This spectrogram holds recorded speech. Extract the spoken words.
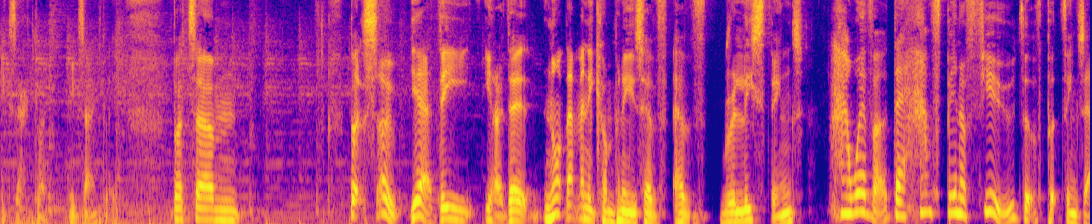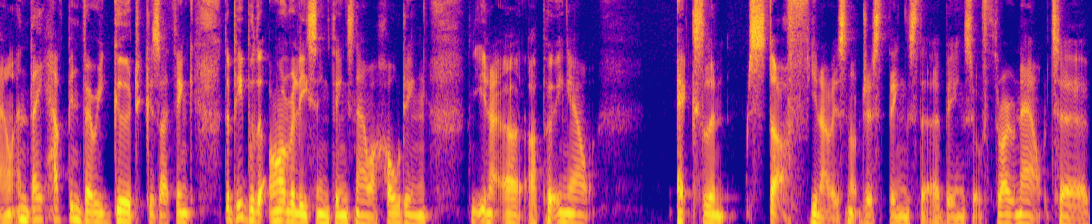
exactly exactly but um but so yeah the you know there not that many companies have have released things however there have been a few that have put things out and they have been very good because i think the people that are releasing things now are holding you know are, are putting out excellent stuff you know it's not just things that are being sort of thrown out to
